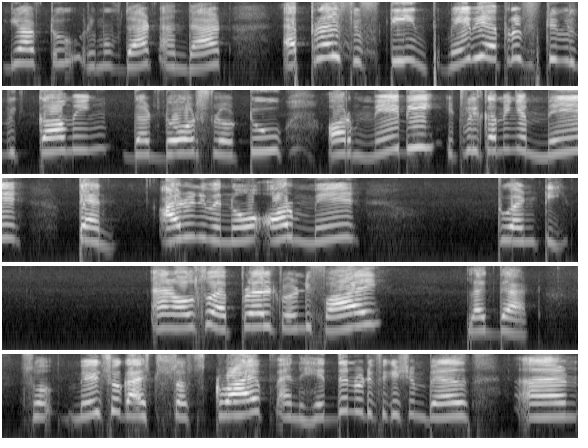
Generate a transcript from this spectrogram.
you have to remove that and that April 15th maybe April 15th will be coming. The doors floor 2 or maybe it will coming in May 10 I don't even know. Or May 20 and also April 25 like that. So make sure guys to subscribe and hit the notification bell. And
